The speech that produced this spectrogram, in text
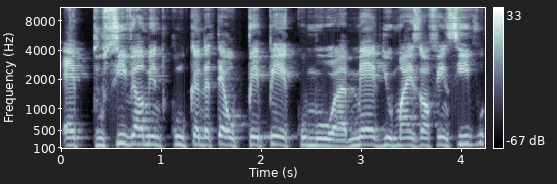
é possivelmente colocando até o PP como a médio mais ofensivo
